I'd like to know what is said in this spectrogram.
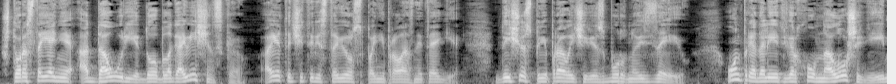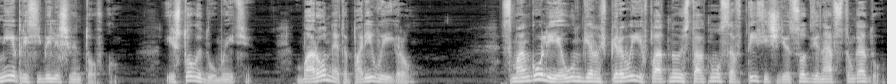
что расстояние от Даурии до Благовещенска, а это 400 верст по непролазной тайге, да еще с переправой через бурную Зею, он преодолеет верхом на лошади, имея при себе лишь винтовку. И что вы думаете? Барон это пари выиграл. С Монголией Унгерн впервые вплотную столкнулся в 1912 году,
